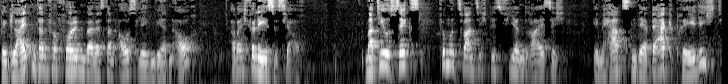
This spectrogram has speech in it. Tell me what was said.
begleitend dann verfolgen, weil wir es dann auslegen werden auch. Aber ich verlese es ja auch. Matthäus 6, 25 bis 34 im Herzen der Bergpredigt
